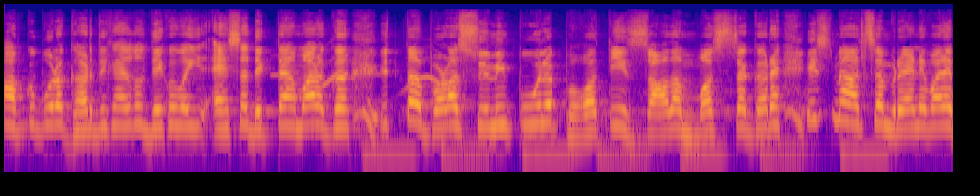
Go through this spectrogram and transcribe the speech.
आपको पूरा घर दिखाया तो देखो भाई, ऐसा दिखता है हमारा घर। इतना बड़ा स्विमिंग पूल है, बहुत ही ज़्यादा मस्त सा घर है। इसमें आज से हम रहने वाले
